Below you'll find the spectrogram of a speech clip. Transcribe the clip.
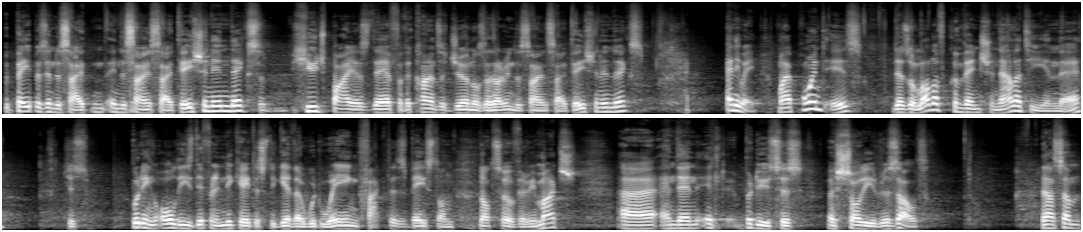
The papers in the, in the Science Citation Index, a huge bias there for the kinds of journals that are in the Science Citation Index. Anyway, my point is there's a lot of conventionality in there, just putting all these different indicators together with weighing factors based on not so very much, uh, and then it produces a shoddy result. Now, some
